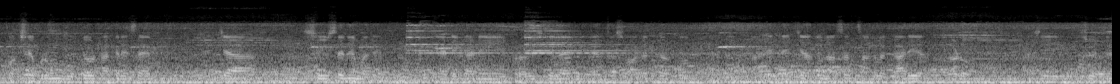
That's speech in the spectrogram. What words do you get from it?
पक्षप्रमुख उद्धव ठाकरे साहेब यांच्या शिवसेनेमध्ये या ठिकाणी प्रवेश केला आहे. मी त्यांचं स्वागत करतो. आणि त्यांच्यातून असंच चांगलं कार्य घडो अशी शिवसेना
